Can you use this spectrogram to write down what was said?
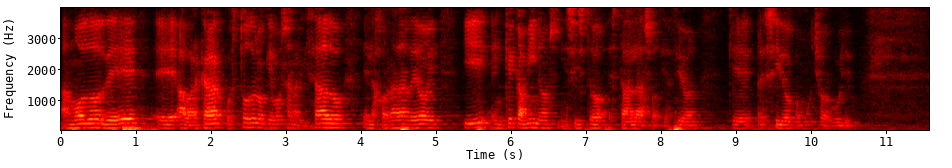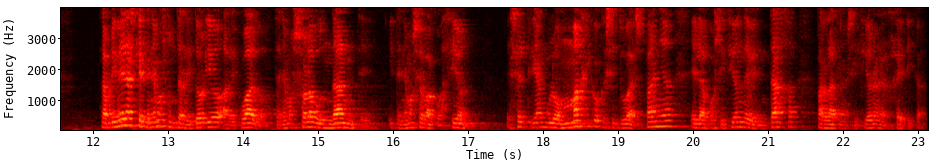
a modo de eh, abarcar pues, todo lo que hemos analizado en las jornadas de hoy y en qué caminos, insisto, está la asociación que presido con mucho orgullo. La primera es que tenemos un territorio adecuado, tenemos sol abundante y tenemos evacuación. Es el triángulo mágico que sitúa a España en la posición de ventaja para la transición energética.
